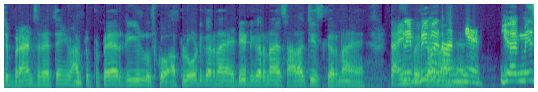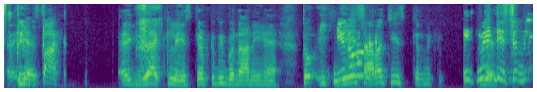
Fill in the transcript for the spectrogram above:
जब ब्रांड्स रहते हैं you have to prepare reel उसको अपलोड करना है एडिट करना है सारा चीज़ करना है टाइम पे करना है। You have miss part exactly script भी बनानी है। तो You ये know- सारा चीज़ करने की इसमें Yes. डिसिप्लिन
